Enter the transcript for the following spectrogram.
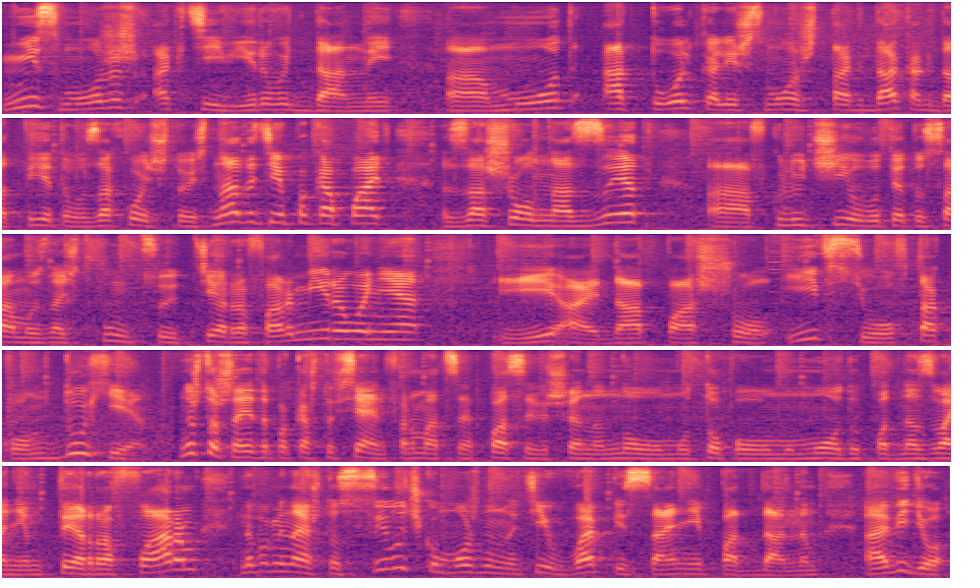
не сможешь активировать данный а, мод, а только лишь сможешь тогда, когда ты этого захочешь. То есть надо тебе покопать, зашел на Z, а, включил вот эту самую, значит, функцию терраформирования, и айда пошел. И все в таком духе. Ну что ж, а это пока что вся информация по совершенно новому топовому моду под названием Terrafarm. Напоминаю, что ссылочку можно найти в описании под данным а, видео.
